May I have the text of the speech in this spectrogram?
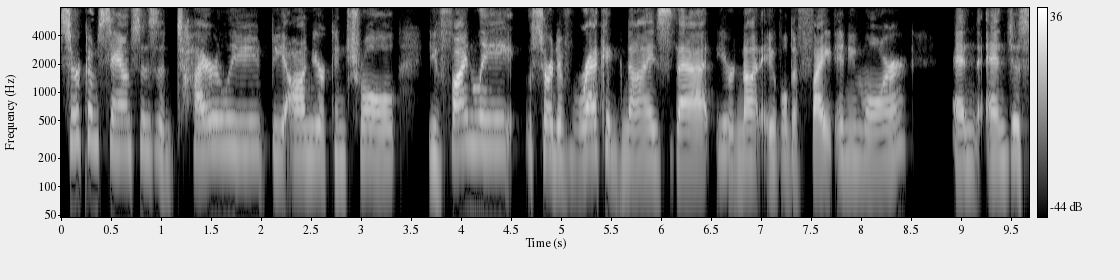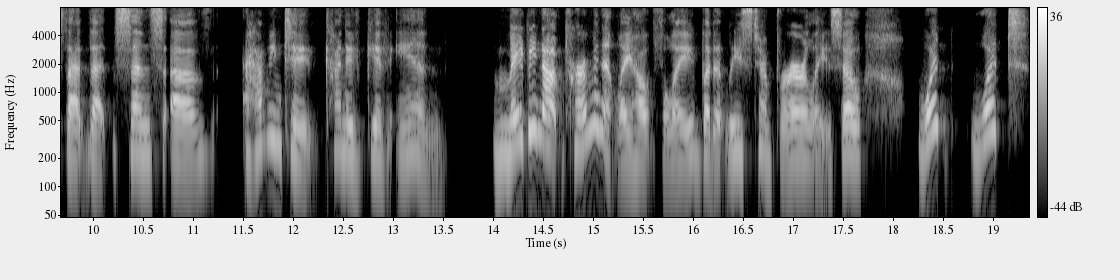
circumstances entirely beyond your control you finally sort of recognize that you're not able to fight anymore and and just that that sense of having to kind of give in maybe not permanently hopefully but at least temporarily so what what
